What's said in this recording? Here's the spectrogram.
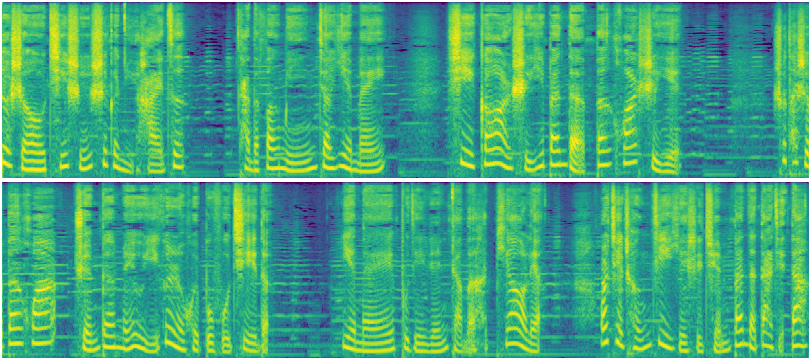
射手其实是个女孩子，她的芳名叫叶梅，系高二十一班的班花事业。说她是班花，全班没有一个人会不服气的。叶梅不仅人长得很漂亮，而且成绩也是全班的大姐大，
